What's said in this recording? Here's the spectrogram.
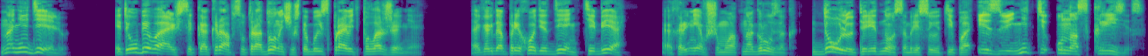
на неделю. И ты убиваешься, как раб с утра до ночи, чтобы исправить положение. А когда приходит день, тебе, охреневшему от нагрузок, долю перед носом рисуют, типа «Извините, у нас кризис».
